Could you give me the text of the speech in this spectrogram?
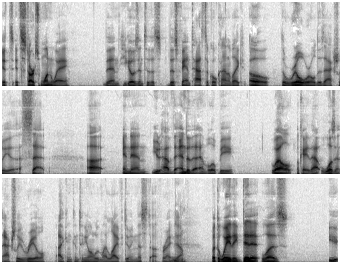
it it starts one way, then he goes into this this fantastical kind of like, oh, the real world is actually a, a set, uh, and then you'd have the end of the envelope be, well, okay, that wasn't actually real. I can continue on with my life doing this stuff, right? yeah. but the way they did it was you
